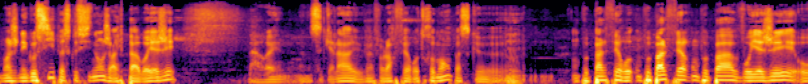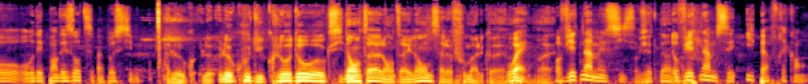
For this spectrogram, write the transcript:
moi je négocie parce que sinon j'arrive pas à voyager. Bah ouais, dans ce cas-là, il va falloir faire autrement parce que on peut pas le faire, on peut pas le faire, on peut pas voyager aux, aux dépens des autres, c'est pas possible. le, le, le coup du clodo occidental en Thaïlande, ça la fout mal quand même. Ouais. Au Vietnam aussi. c'est- Au Vietnam. Au Vietnam, c'est hyper fréquent.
